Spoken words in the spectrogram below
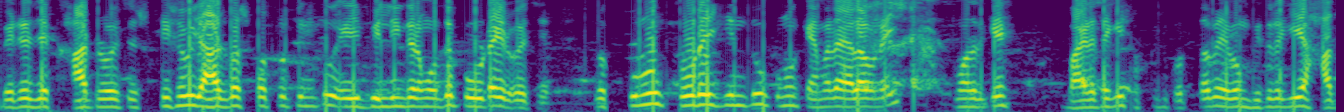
বেডের যে খাট রয়েছে, সেই সবই যে আসবাবপত্র কিন্তু এই বিল্ডিংটার মধ্যে পুরোটাই রয়েছে। তো কোনো ফ্লোরেই কিন্তু কোনো ক্যামেরা অ্যালাউ নেই। তোমাদেরকে বাইরে থেকেই সবকিছু করতে হবে এবং ভিতরে গিয়ে হাত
